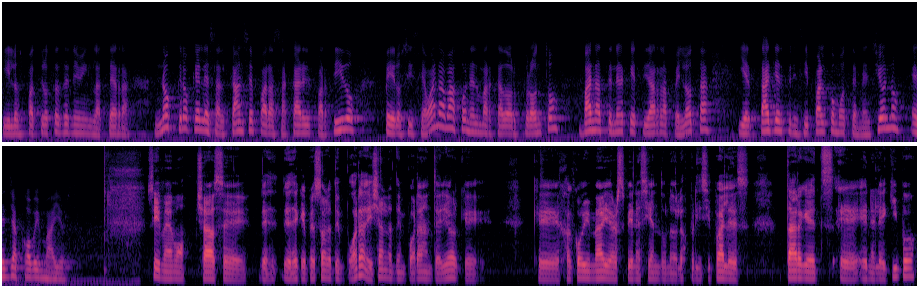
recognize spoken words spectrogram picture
y los Patriotas de Nueva Inglaterra. No creo que les alcance para sacar el partido, pero si se van abajo en el marcador pronto, van a tener que tirar la pelota y el target principal, como te menciono, es Jacoby Myers. Sí, Memo, ya hace, desde, que empezó la temporada y ya en la temporada anterior que, que Jacoby Myers viene siendo uno de los principales targets eh, en el equipo,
